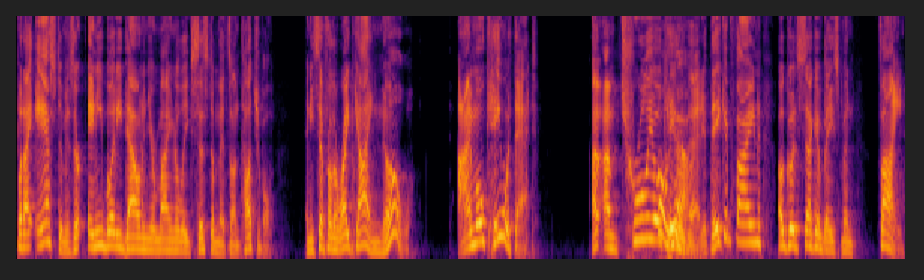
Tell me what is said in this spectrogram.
But I asked him, is there anybody down in your minor league system that's untouchable? And he said, for the right guy, no. I'm okay with that. I- am truly oh, okay oh, yeah. with that. If they could find a good second baseman, fine.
